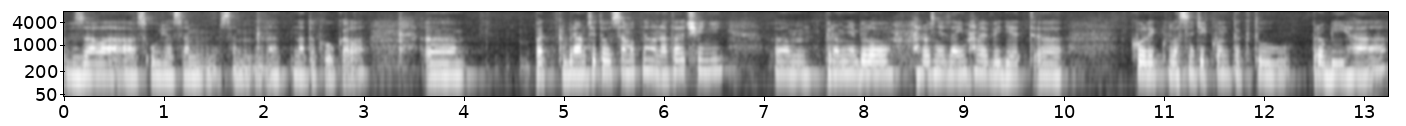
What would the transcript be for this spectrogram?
vzala a s úžasem jsem na, na to koukala. Pak v rámci toho samotného natáčení um, pro mě bylo hrozně zajímavé vidět, uh, kolik vlastně těch kontaktů probíhá,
